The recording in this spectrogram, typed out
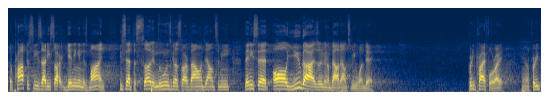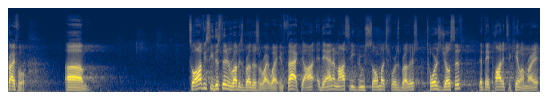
the prophecies that he started getting in his mind. He said, The sun and moon's to start bowing down to me. Then he said, All you guys are to bow down to me one day. Pretty prideful, right? You know, pretty prideful. Um, so obviously, this didn't rub his brothers the right way. In fact, the, uh, the animosity grew so much for his brothers towards Joseph that they plotted to kill him, right?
